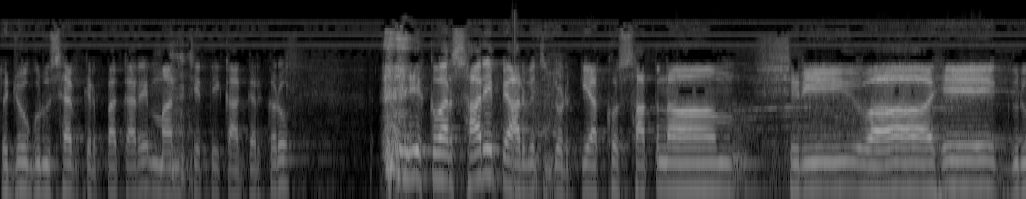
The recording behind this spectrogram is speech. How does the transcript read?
ਤੇ ਜੋ ਗੁਰੂ ਸਾਹਿਬ ਕਿਰਪਾ ਕਰੇ, ਮਨ ਚਿੱਤ ਇਕਾਗਰ ਕਰੋ। ਇੱਕ ਵਾਰ ਸਾਰੇ ਪਿਆਰ ਵਿੱਚ ਜੁੜ ਕੇ ਆਖੋ ਸਤਨਾਮ ਸ੍ਰੀ ਵਾਹਿਗੁਰੂ।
